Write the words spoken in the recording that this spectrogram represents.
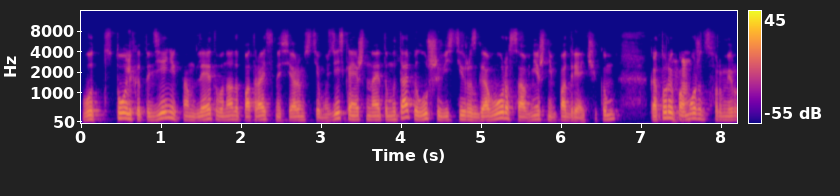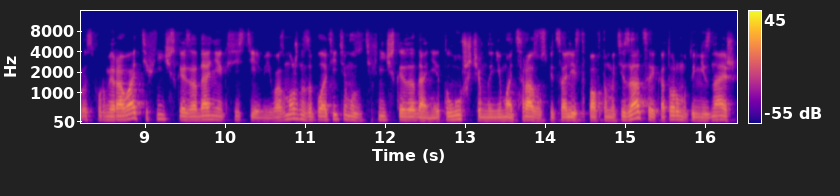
Вот столько-то денег нам для этого надо потратить на CRM-систему. Здесь, конечно, на этом этапе лучше вести разговор со внешним подрядчиком, который поможет сформи- сформировать техническое задание к системе и, возможно, заплатить ему за техническое задание. Это лучше, чем нанимать сразу специалиста по автоматизации, которому ты не знаешь,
